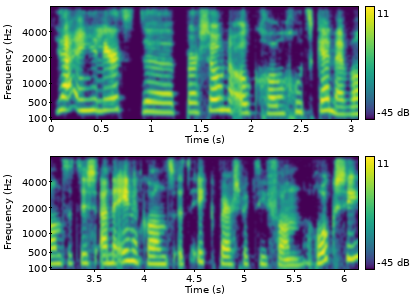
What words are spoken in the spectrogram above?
Ja, en je leert de personen ook gewoon goed kennen. Want het is aan de ene kant het ik-perspectief van Roxy.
